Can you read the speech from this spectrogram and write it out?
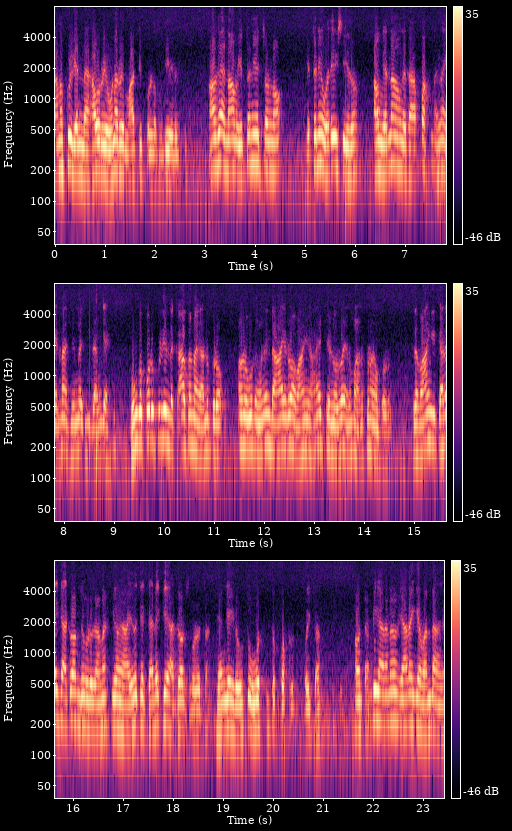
தனக்குள் என்ன? அவருடைய உணர்வை மாற்றிக்கொள்ள முடியவில்லை. ஆக நாம் எத்தனையோ சொன்னோம் எத்தனையோ உதவி செய்தோம். அவங்க எல்லாம் அவங்க அப்பா எல்லாம் என்ன சின்ன செய்தாங்க? உங்க பொறுப்புலயும் இந்த காசை நாங்க அனுப்புறோம். அவனை விடுங்க இந்த ஆயிரம் ரூபாய் வாங்கி ஆயிரத்தி ஐநூறுரூவா ரூபாய் என்னமோ அனுப்புனாங்க போடும் இதை வாங்கி கடைக்கு அட்வான்ஸ் கொடுக்கான இவன் இதுக்கு கடைக்கே அட்வான்ஸ் கொடுத்தான்? எங்க இதை விட்டு ஊர் விட்டு போறது போயிட்டான். அவன் தம்பிக்காரனும் யாரும் இங்க வந்தாங்க.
